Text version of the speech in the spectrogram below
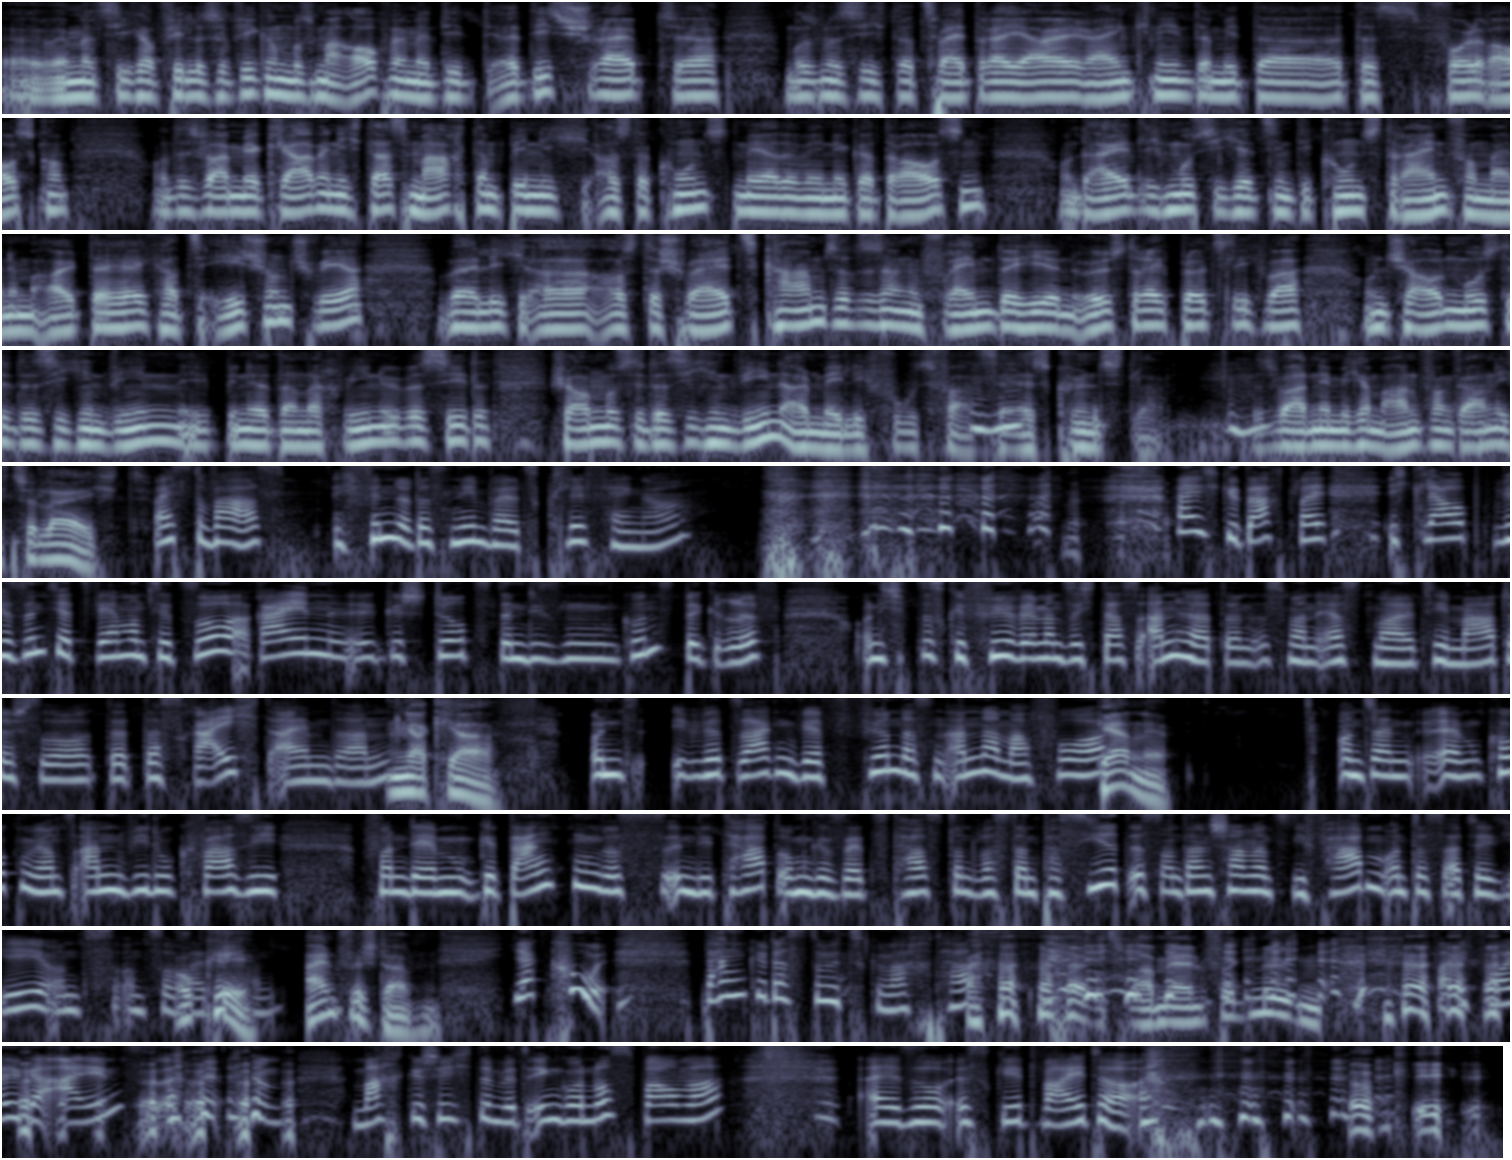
äh, wenn man sich auf Philosophie kommt, muss man auch, wenn man die, äh, dies schreibt, ja, muss man sich da zwei, drei Jahre reinknien, damit da das voll rauskommt. Und es war mir klar, wenn ich das mache, dann bin ich aus der Kunst mehr oder weniger draußen. Und eigentlich muss ich jetzt in die Kunst rein von meinem Alter her. Ich hatte es eh schon schwer, weil ich äh, aus der Schweiz kam, sozusagen ein Fremder hier in Österreich plötzlich war und schauen musste, dass ich in Wien, ich bin ja dann nach Wien übersiedelt, schauen musste, dass ich in Wien allmählich Fuß fasse mhm. als Künstler. Mhm. Das war nämlich am Anfang gar nicht so leicht. Weißt du was? ich finde, das nehmen wir als Cliffhanger. Habe ich gedacht, weil ich glaube, wir sind jetzt, wir haben uns jetzt so reingestürzt in diesen Kunstbegriff und ich habe das Gefühl, wenn man sich das anhört, dann ist man erstmal thematisch so, das, das reicht einem dann. Ja, klar. Und ich würde sagen, wir führen das ein andermal vor. Gerne. Und dann ähm, gucken wir uns an, wie du quasi von dem Gedanken das in die Tat umgesetzt hast und was dann passiert ist. Und dann schauen wir uns die Farben und das Atelier und, und so weiter okay. an. Okay, einverstanden. Ja, cool. Danke, dass du mitgemacht hast. Es war mir ein Vergnügen. Bei Folge 1, Machgeschichte mit Ingo Nussbaumer. Also es geht weiter. Okay.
